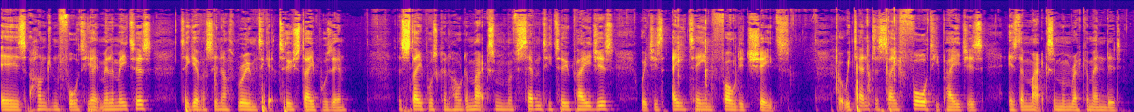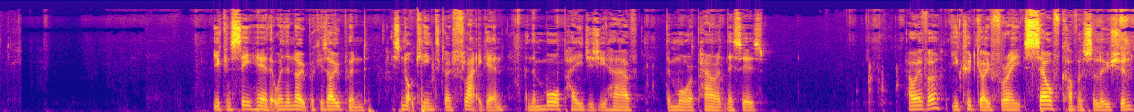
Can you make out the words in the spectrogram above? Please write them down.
is 148 millimeters to give us enough room to get two staples in. The staples can hold a maximum of 72 pages, which is 18 folded sheets, but we tend to say 40 pages is the maximum recommended. You can see here that when the notebook is opened, it's not keen to go flat again, and the more pages you have, the more apparent this is. However, you could go for a self-cover solution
